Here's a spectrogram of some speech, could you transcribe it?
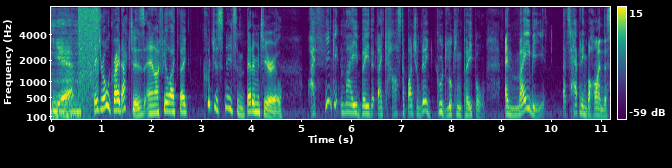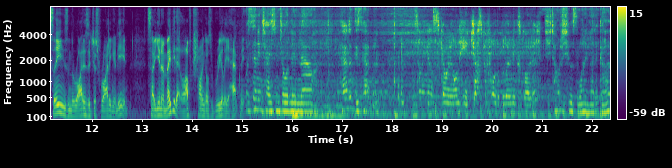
yeah? These are all great actors, and I feel like they could just need some better material. I think it may be that they cast a bunch of really good looking people, and maybe that's happening behind the scenes and the writers are just writing it in. So, you know, maybe that love triangle's really happening. We're sending Chase and Jordan in now. How did this happen? Something else is going on here just before the balloon exploded. She told us she was the one who let it go.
